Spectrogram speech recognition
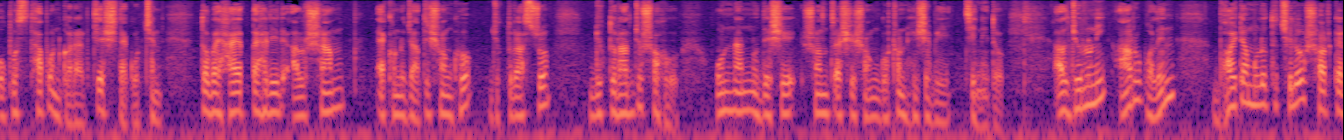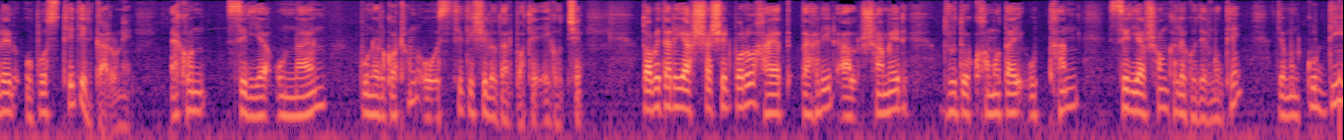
উপস্থাপন করার চেষ্টা করছেন। তবে হায়াত তাহারির আল শাম এখনও জাতিসংঘ, যুক্তরাষ্ট্র যুক্তরাজ্য সহ অন্যান্য দেশে সন্ত্রাসী সংগঠন হিসেবে চিহ্নিত। আল জুলুনি আরও বলেন, ভয়টা মূলত ছিল সরকারের উপস্থিতির কারণে। এখন সিরিয়া উন্নয়ন পুনর্গঠন ও স্থিতিশীলতার পথে এগোচ্ছে। তবে তার এই আশ্বাসের পরও হায়াত তাহারির আল শামের দ্রুত ক্ষমতায় উত্থান সিরিয়ার সংখ্যালঘুদের মধ্যে, যেমন কুর্দি,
